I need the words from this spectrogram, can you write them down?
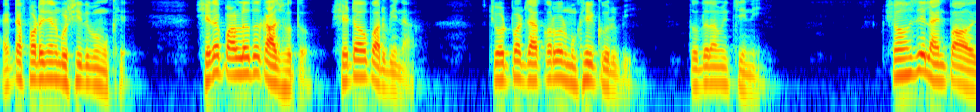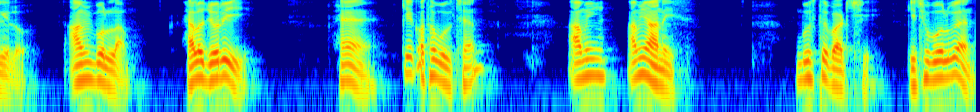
একটা ফটেজান বসিয়ে দেবো মুখে। সেটা পারলেও তো কাজ হতো, সেটাও পারবি না। চোটপাট যা করবার মুখেই করবি, তোদের আমি চিনি। সহজেই লাইন পাওয়া গেল। আমি বললাম, হ্যালো জরি? হ্যাঁ কে কথা বলছেন? আমি আমি আনিস। বুঝতে পারছি, কিছু বলবেন?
